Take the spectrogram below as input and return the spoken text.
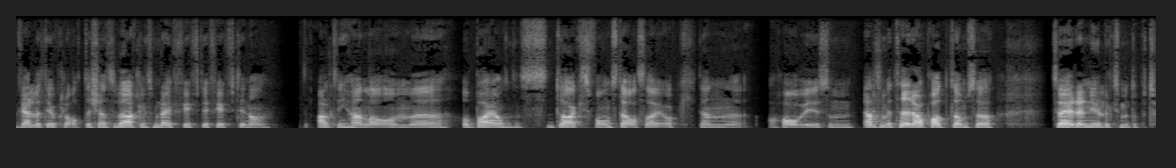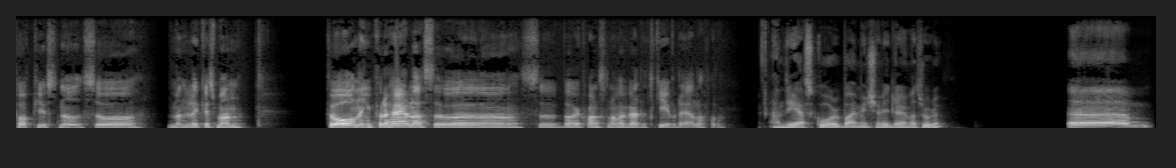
väldigt oklart. Det känns verkligen som det är 50-50 nu. Allting handlar om uh, hur Bayerns dagsform står sig och den har vi ju som, eller som vi tidigare har pratat om så, så är den ju liksom inte på topp just nu så men lyckas man få ordning på det hela så, så bör chanserna vara väldigt goda i alla fall. Andreas, går Bayern München vidare? Vad tror du? Um,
